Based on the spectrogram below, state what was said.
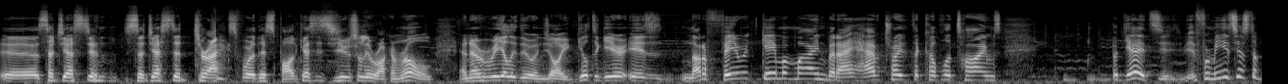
uh, suggested suggested tracks for this podcast, it's usually rock and roll, and I really do enjoy. Guilty Gear is not a favorite game of mine, but I have tried it a couple of times. But yeah, it's for me, it's just a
